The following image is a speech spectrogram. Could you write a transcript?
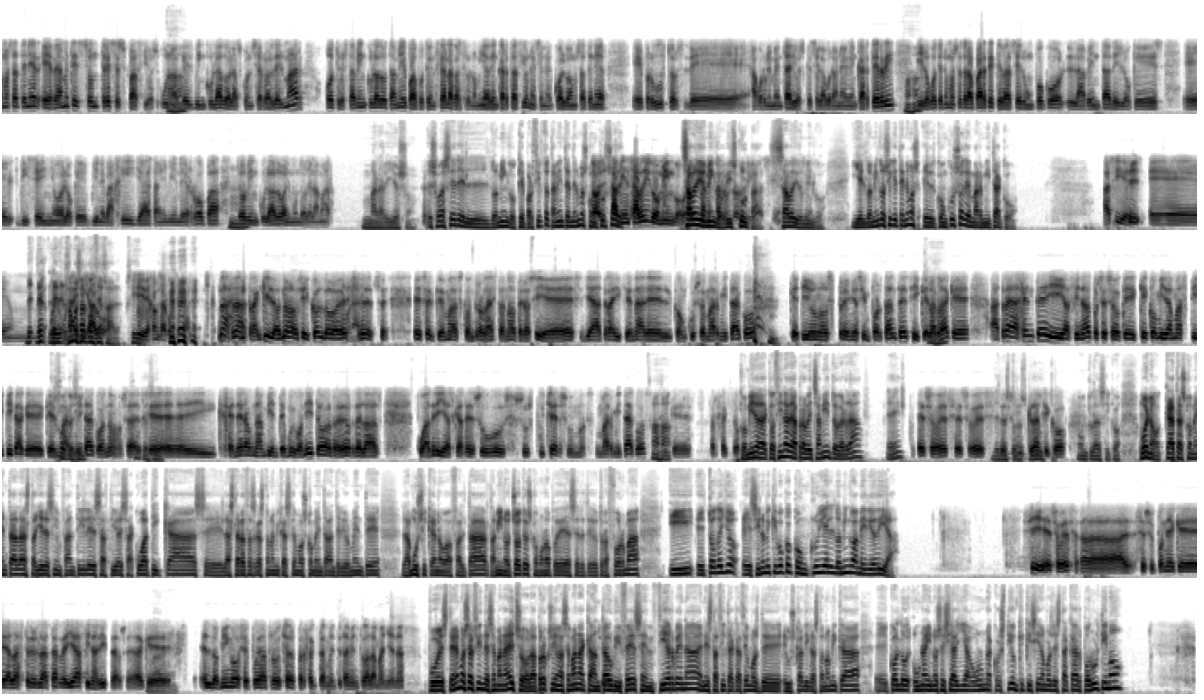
vamos a tener, eh, realmente son tres espacios. Uno que es vinculado a las conservas del mar, otro está vinculado también para potenciar la gastronomía de encartaciones, en el cual vamos a tener eh, productos de agroalimentarios que se elaboran en Encarterri, y luego tenemos otra parte que va a ser un poco la venta de lo que es el diseño, lo que viene vajillas, también viene ropa, todo vinculado al mundo de la mar. Maravilloso. Eso va a ser el domingo, que por cierto también tendremos concurso. también sábado y domingo. Sábado y domingo, disculpa. sábado y domingo. Y el domingo sí que tenemos el concurso de Marmitaco. Así es. Eh, le dejamos al concejal. Sí. dejamos al concejal. no, no, tranquilo, no, sí, Coldo es, es, el que más controla esto, ¿no? Pero sí, es ya tradicional el concurso Marmitaco, que tiene unos premios importantes y que la verdad que atrae a gente y al final, pues eso, qué, qué comida más típica que, el Marmitaco, ¿no? O sea, es que, genera un ambiente muy bonito alrededor de las cuadrillas que hacen sus, sus puchers, sus, marmitacos. Así que perfecto. Comida, cocina de aprovechamiento, ¿verdad? ¿Eh? Eso es, eso es. es un clásico. Un clásico. Bueno, catas comentadas, talleres infantiles, actividades acuáticas, eh, las terrazas gastronómicas que hemos comentado anteriormente, la música no va a faltar, también ochotes, como no puede ser de otra forma. Y eh, todo ello, si no me equivoco, concluye el domingo a mediodía. Sí, eso es. Ah, se supone que a las 3 de la tarde ya finaliza, o sea que el domingo se puede aprovechar perfectamente también toda la mañana. Pues tenemos el fin de semana hecho. La próxima semana Cantauri Fes en Ciervena, en esta cita que hacemos de Euskadi Gastronómica. Eh, Coldo, Unai, no sé si hay alguna cuestión que quisiéramos destacar por último.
